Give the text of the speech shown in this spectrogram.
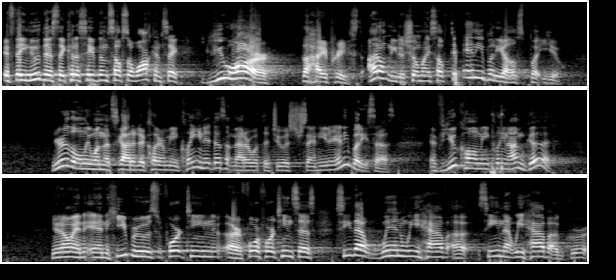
If they knew this, they could have saved themselves a walk and say, You are the high priest. I don't need to show myself to anybody else but you. You're the only one that's got to declare me clean. It doesn't matter what the Jewish Sanhedrin, anybody says. If you call me clean, I'm good. You know, and, and Hebrews 14 or 4:14 says, "See that when we have a seeing that we have a, gr-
